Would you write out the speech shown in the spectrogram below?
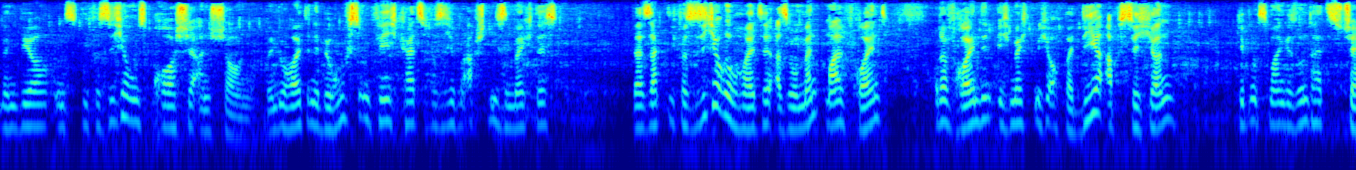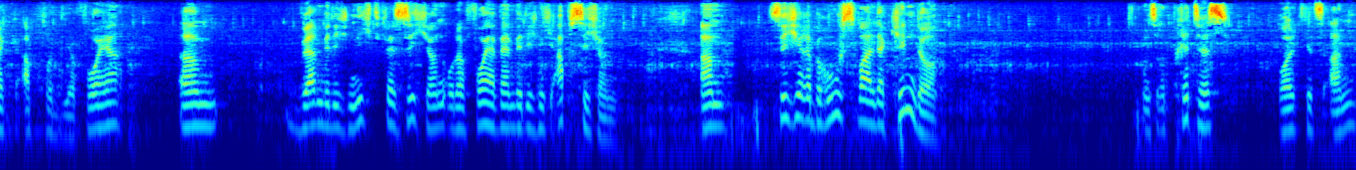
wenn wir uns die Versicherungsbranche anschauen, wenn du heute eine Berufsunfähigkeitsversicherung abschließen möchtest, da sagt die Versicherung heute, also Moment mal, Freund oder Freundin, ich möchte mich auch bei dir absichern, gib uns mal einen Gesundheitscheck ab von dir. Vorher ähm, werden wir dich nicht versichern oder vorher werden wir dich nicht absichern. Ähm, sichere Berufswahl der Kinder. Unsere drittes rollt jetzt an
